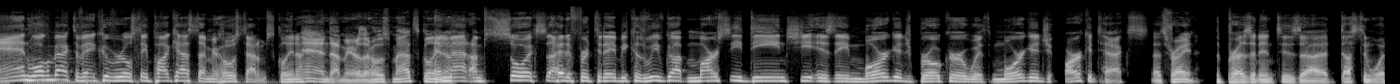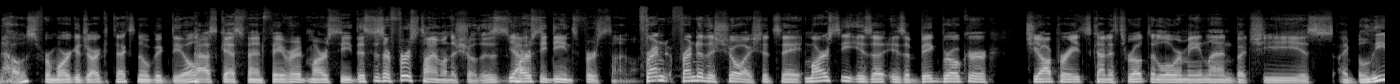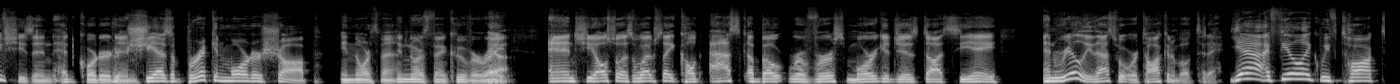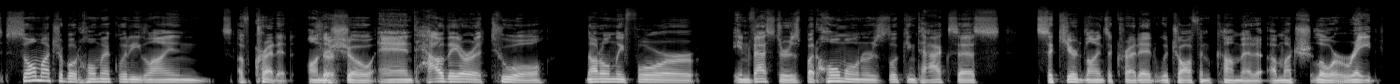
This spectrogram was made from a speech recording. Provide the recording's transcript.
And welcome back to Vancouver Real Estate Podcast. I'm your host, Adam Scalina. And I'm your other host, Matt Scalina. And Matt, I'm so excited for today because we've got Marcy Dean. She is a mortgage broker with Mortgage Architects. That's right. The president is uh, Dustin Woodhouse for Mortgage Architects. No big deal. Past guest fan favorite, Marcy. This is her first time on the show. This is Yeah. Marcy Dean's first time on. friend friend of the show, I should say. Marcy is a is a big broker. She operates kind of throughout the lower mainland, but she is, I believe, she's in headquartered in She has a brick and mortar shop in North Van. in North Vancouver, right? Yeah. And she also has a website called askaboutreversemortgages.ca. And really, that's what we're talking about today. yeah, I feel like we've talked so much about home equity lines of credit on Sure. this show and how they are a tool not only for investors, but homeowners looking to access secured lines of credit, which often come at a, much lower rate.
